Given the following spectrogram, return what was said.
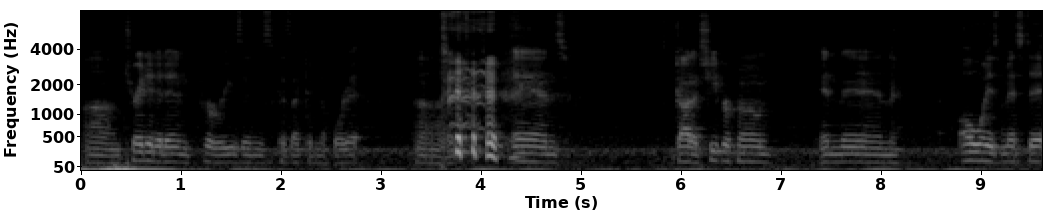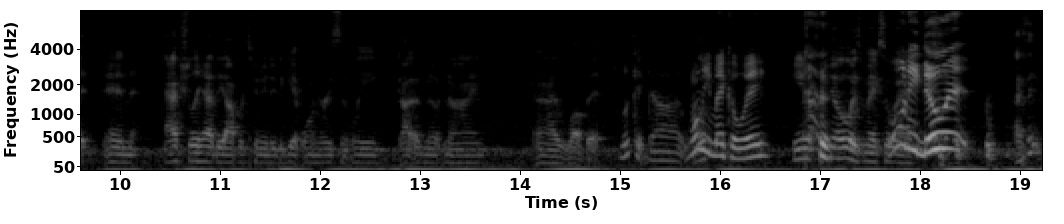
um, traded it in for reasons because I couldn't afford it, um, and got a cheaper phone, and then always missed it, and actually had the opportunity to get one recently. Got a Note Nine, and I love it. Look at God. Won't he make a way? He, he always makes a way. Won't he do it? I think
